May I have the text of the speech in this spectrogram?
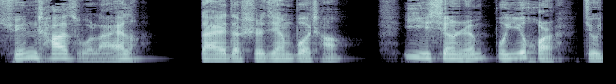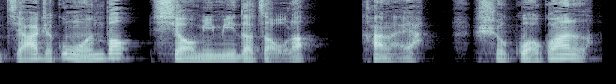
巡查组来了，待的时间不长，一行人不一会儿就夹着公文包，笑眯眯的走了。看来呀，是过关了。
